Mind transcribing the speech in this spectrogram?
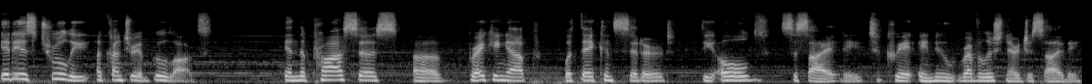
It is truly a country of gulags. In the process of breaking up what they considered the old society to create a new revolutionary society,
